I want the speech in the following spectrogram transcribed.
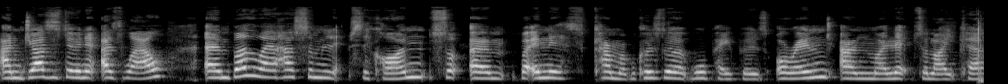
and Jazz is doing it as well. Um, by the way, I have some lipstick on, so, um, but in this camera because the wallpaper's orange and my lips are like uh,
